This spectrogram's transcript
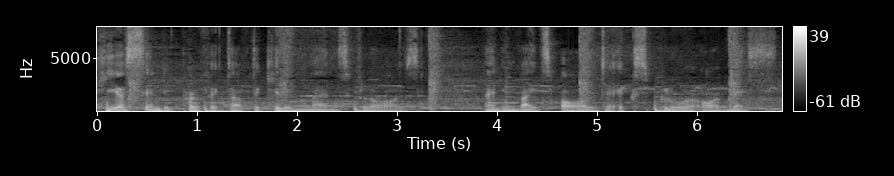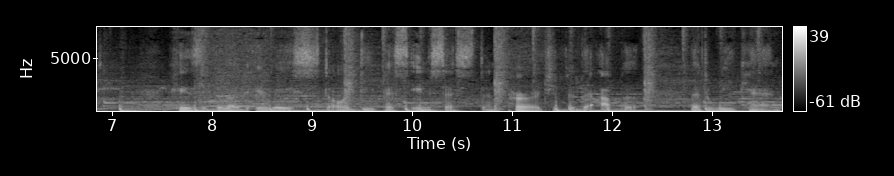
He ascended perfect after killing man's flaws and invites all to explore our best his blood erased our deepest incest and purged the apple that we can't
